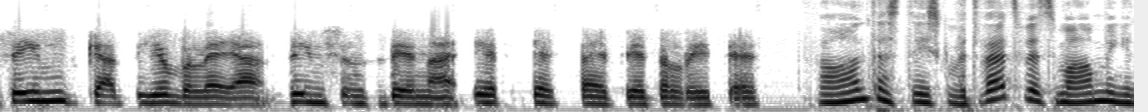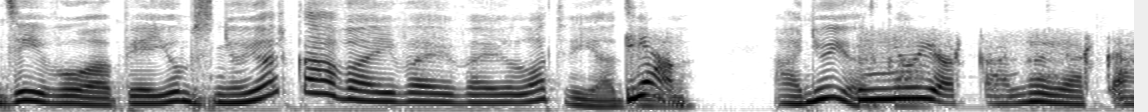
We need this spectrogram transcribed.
simts gadu jubilejā dzimšanas dienā ir iespēja piedalīties. Fantastiski, bet vecvecmāmiņa dzīvo pie jums Ņujorkā vai, vai, vai Latvijā dzīvo? Jā. Ā, Ņujorkā. Ņujorkā, Ņujorkā.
